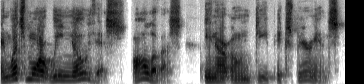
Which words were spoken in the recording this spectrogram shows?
And what's more, we know this, all of us, in our own deep experience.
